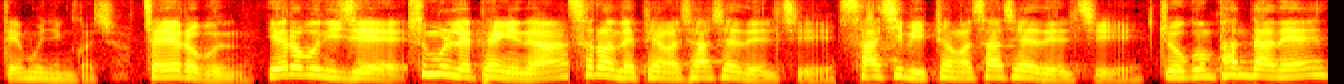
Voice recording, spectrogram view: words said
때문인 거죠. 자, 여러분. 여러분 이제 24평이나 34평을 사셔야 될지 42평을 사셔야 될지 조금 판단에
